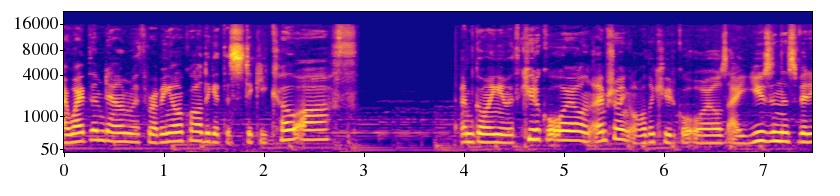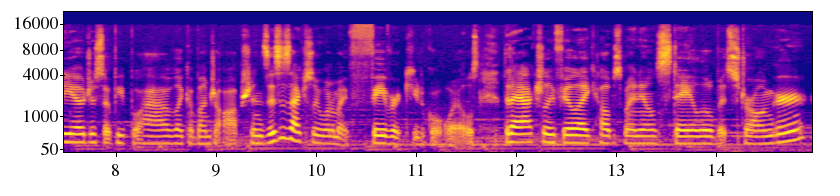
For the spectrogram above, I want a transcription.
I wipe them down with rubbing alcohol to get the sticky coat off. I'm going in with cuticle oil and I'm showing all the cuticle oils I use in this video just so people have like a bunch of options. This is actually one of my favorite cuticle oils that I actually feel like helps my nails stay a little bit stronger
